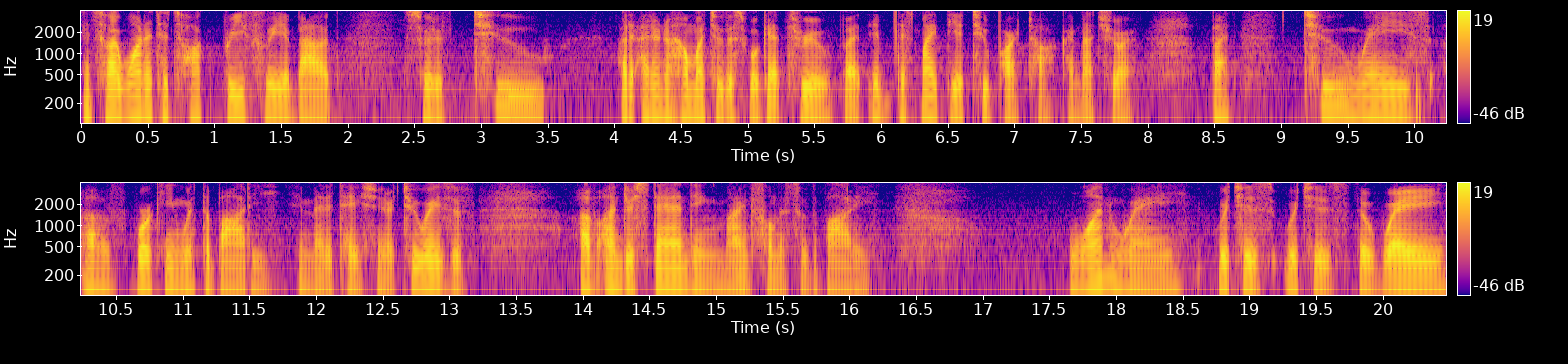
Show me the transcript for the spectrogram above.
and so I wanted to talk briefly about sort of two, I, I don't know how much of this we'll get through, but it, this might be a two-part talk, I'm not sure. But two ways of working with the body in meditation, or two ways of, of understanding mindfulness of the body. One way, which is, which is the way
